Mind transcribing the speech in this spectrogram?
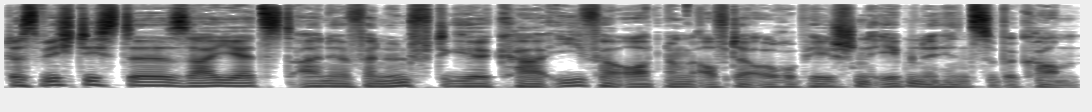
das Wichtigste sei jetzt eine vernünftige KI-Verordnung auf der europäischen Ebene hinzubekommen.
